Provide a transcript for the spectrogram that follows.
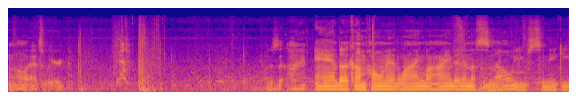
Oh, that's weird. What is it? And a component lying behind it in the snow, you sneaky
